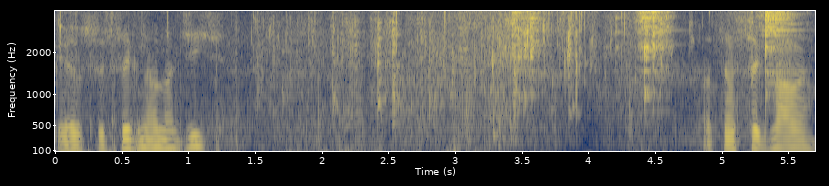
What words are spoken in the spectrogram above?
Pierwszy sygnał na dziś. A tym sygnałem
